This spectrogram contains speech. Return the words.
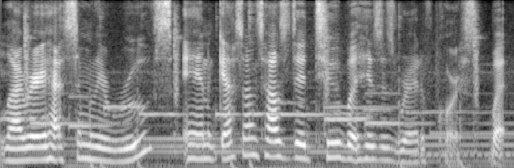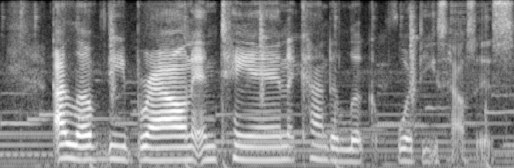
library had similar roofs and Gaston's house did too but his is red of course but I love the brown and tan kind of look for these houses.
